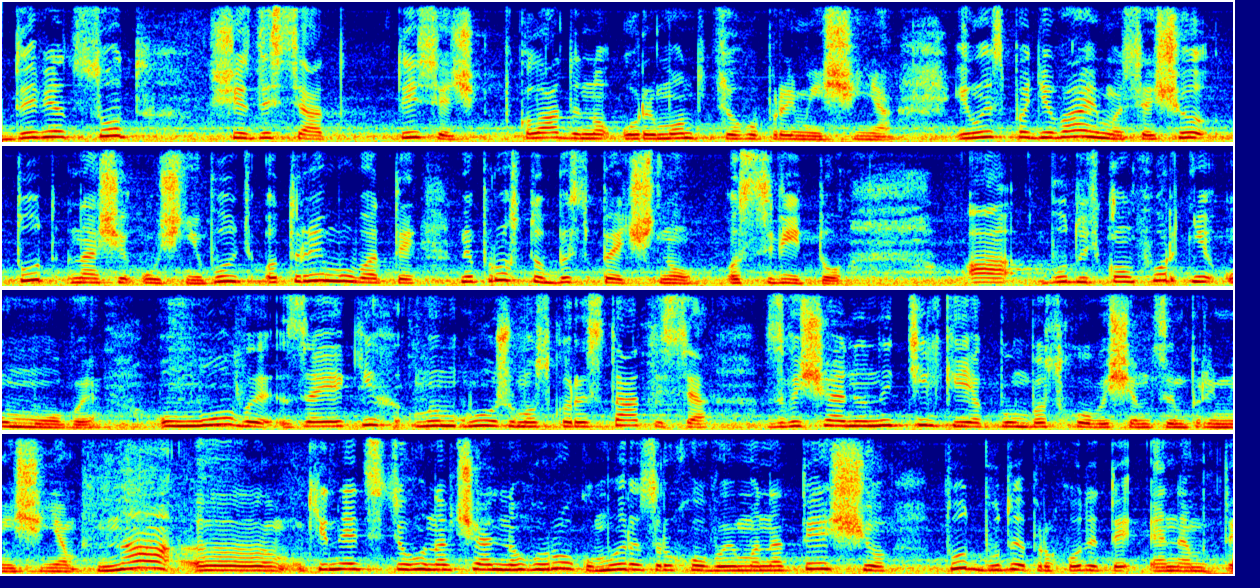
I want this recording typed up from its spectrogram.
960 тисяч вкладено у ремонт цього приміщення. І ми сподіваємося, що тут наші учні будуть отримувати не просто безпечну освіту. А будуть комфортні умови, умови, за яких ми можемо скористатися, звичайно, не тільки як бомбосховищем цим приміщенням. На е, кінець цього навчального року ми розраховуємо на те, що тут буде проходити НМТ.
